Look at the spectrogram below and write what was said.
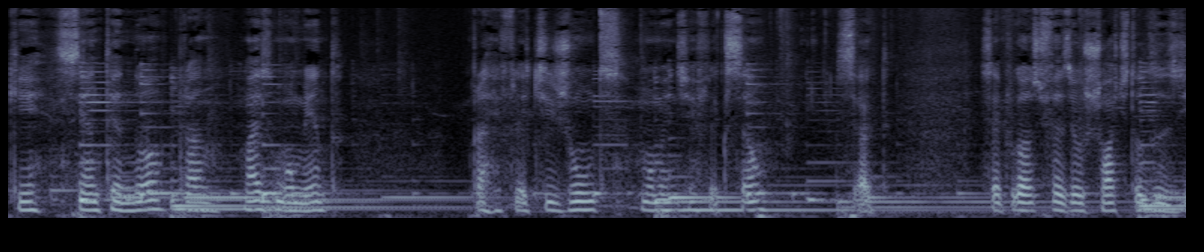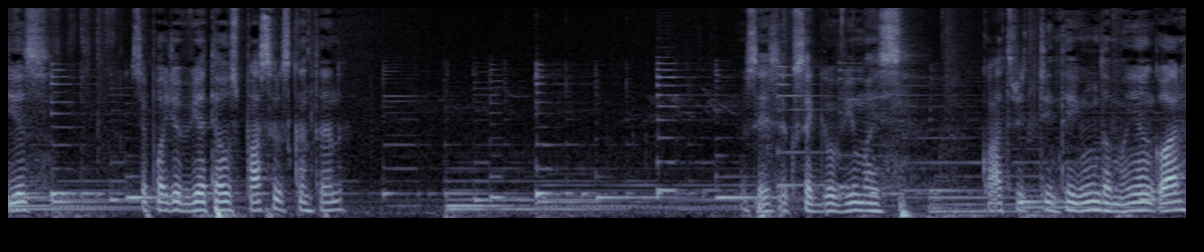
que se antenou para mais um momento para refletir juntos, um momento de reflexão, certo? Sempre gosto de fazer o shot todos os dias. Você pode ouvir até os pássaros cantando. Não sei se você consegue ouvir, mas 4h31 da manhã agora.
